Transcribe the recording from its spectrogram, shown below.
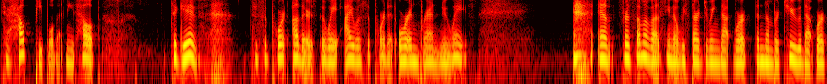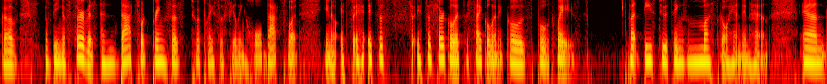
to help people that need help, to give, to support others the way I was supported or in brand new ways. and for some of us, you know, we start doing that work, the number two, that work of of being of service, and that's what brings us to a place of feeling whole. That's what you know. It's a, it's a it's a circle, it's a cycle, and it goes both ways. But these two things must go hand in hand, and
